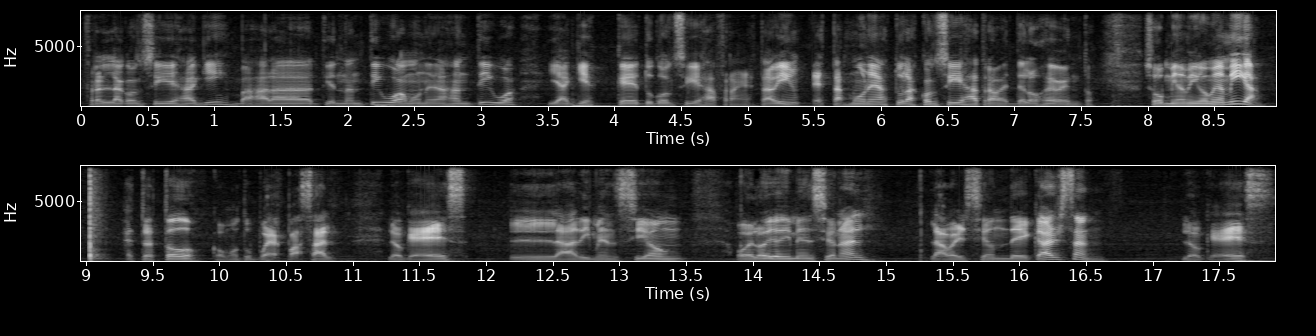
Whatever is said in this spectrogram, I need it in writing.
Fran la consigues aquí. Vas a la tienda antigua, monedas antiguas. Y aquí es que tú consigues a Fran. Está bien, estas monedas tú las consigues a través de los eventos. Son mi amigo, mi amiga. Esto es todo. Como tú puedes pasar lo que es la dimensión o el hoyo dimensional. La versión de Carsan. Lo que es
